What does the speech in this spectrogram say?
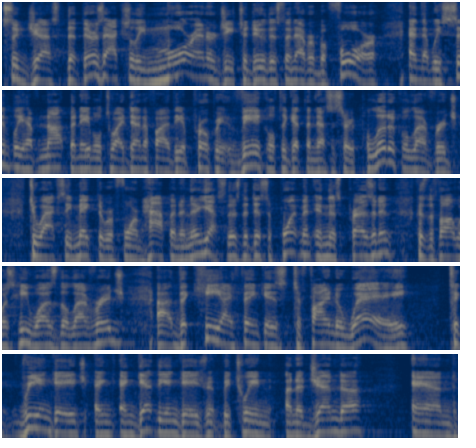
suggest that there's actually more energy to do this than ever before, and that we simply have not been able to identify the appropriate vehicle to get the necessary political leverage to actually make the reform happen. And there, yes, there's the disappointment in this president because the thought was he was the leverage. Uh, the key, I think, is to find a way to re-engage and, and get the engagement between an agenda and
